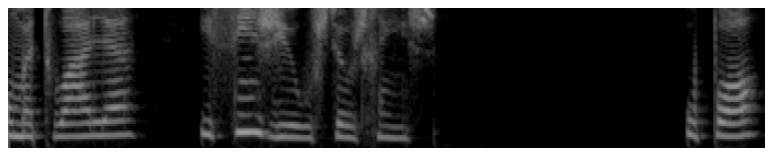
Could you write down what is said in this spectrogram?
uma toalha e cingiu os seus rins. O pó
